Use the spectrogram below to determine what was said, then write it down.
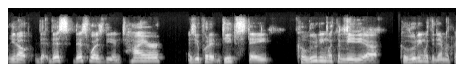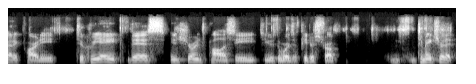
you know, th- this, this was the entire, as you put it, deep state colluding with the media, colluding with the Democratic Party to create this insurance policy, to use the words of Peter Strzok, to make sure that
